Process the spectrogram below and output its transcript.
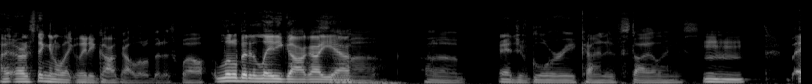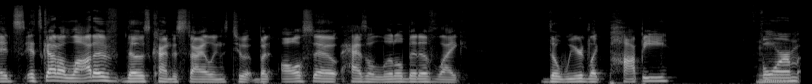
I, I was thinking of like Lady Gaga a little bit as well. a little bit of Lady Gaga, yeah. Uh, uh, Edge of Glory kind of stylings. hmm It's it's got a lot of those kind of stylings to it, but also has a little bit of like the weird like poppy hmm. form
